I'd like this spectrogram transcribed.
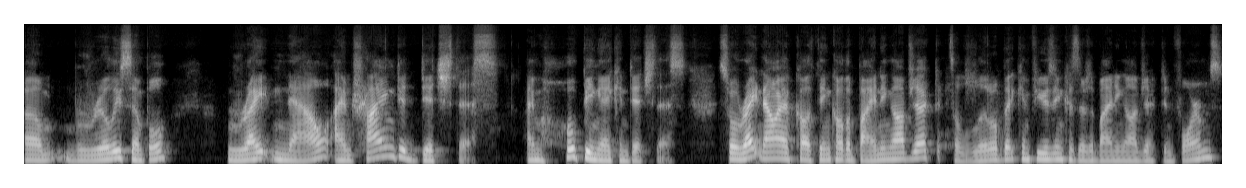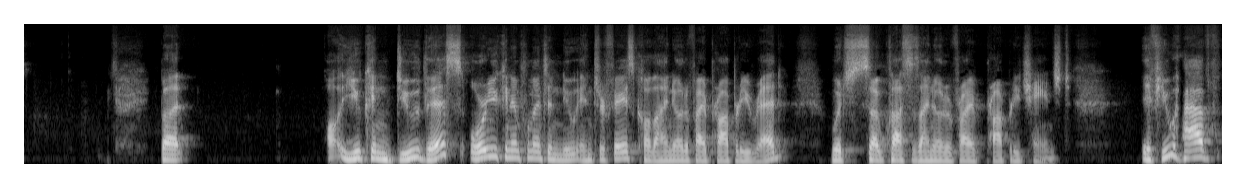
um, really simple. Right now, I'm trying to ditch this. I'm hoping I can ditch this. So right now I have a thing called a binding object. It's a little bit confusing because there's a binding object in forms, but you can do this, or you can implement a new interface called iNotify property read, which subclass is iNotify property changed. If you have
